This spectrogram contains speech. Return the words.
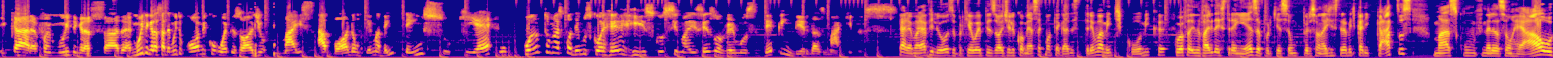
e cara, foi muito engraçado. É muito engraçado, é muito cômico o episódio, mas aborda um tema bem tenso, que é o quanto nós podemos correr riscos se nós resolvermos depender das máquinas. Cara, é maravilhoso, porque o episódio ele começa com uma pegada extremamente cômica. Como eu falei, no Vale da Estranheza, porque são personagens extremamente caricatos, mas com finalização real,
